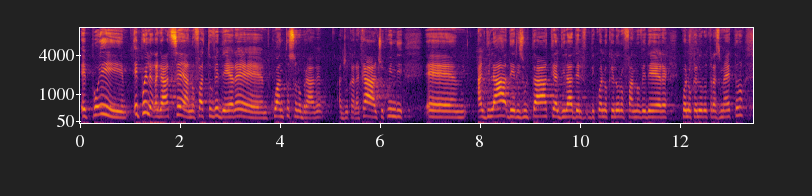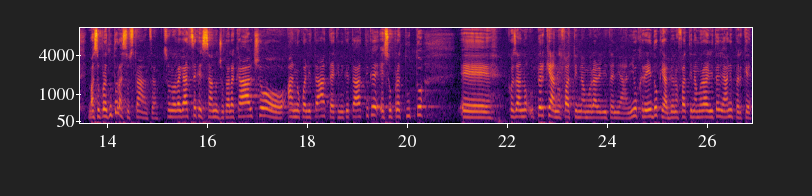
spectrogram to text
E poi, e poi le ragazze hanno fatto vedere eh, quanto sono brave a giocare a calcio, quindi ehm, al di là dei risultati, al di là del- di quello che loro fanno vedere, quello che loro trasmettono, ma soprattutto la sostanza. Sono ragazze che sanno giocare a calcio, hanno qualità, tecniche, tattiche e soprattutto eh, hanno- perché hanno fatto innamorare gli italiani. Io credo che abbiano fatto innamorare gli italiani perché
